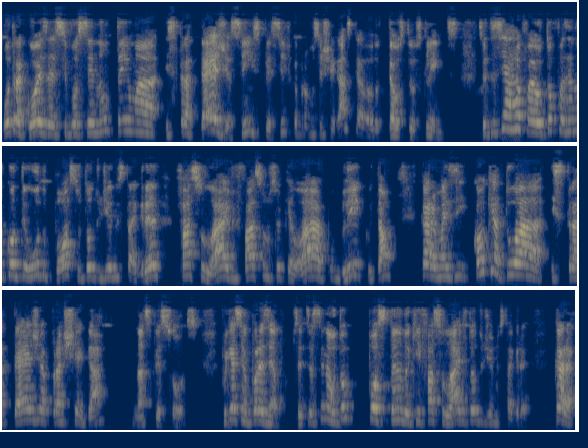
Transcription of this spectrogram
Outra coisa é se você não tem uma estratégia assim específica para você chegar até os teus clientes. Você diz assim, ah, Rafael, eu estou fazendo conteúdo, posto todo dia no Instagram, faço live, faço não sei o que lá, publico e tal. Cara, mas e qual que é a tua estratégia para chegar nas pessoas? Porque assim, por exemplo, você diz assim, não, eu estou postando aqui, faço live todo dia no Instagram. Cara,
